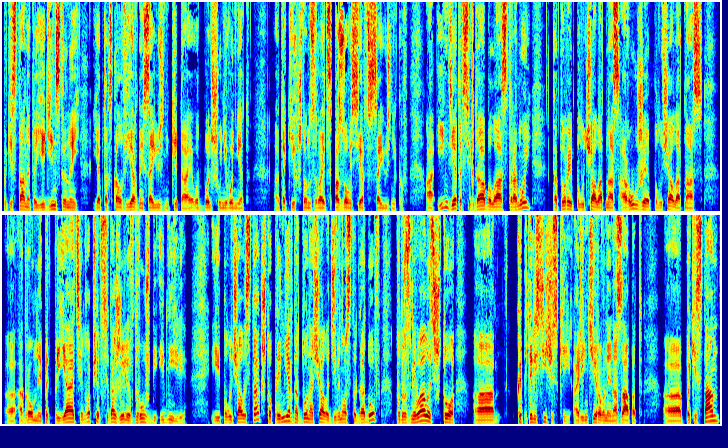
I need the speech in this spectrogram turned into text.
Пакистан это единственный, я бы так сказал, верный союзник Китая. Вот больше у него нет а, таких, что называется, по зову сердца союзников. А Индия это всегда была страной, которая получала от нас оружие, получала от нас э, огромные предприятия. Ну, вообще всегда жили в дружбе и мире. И получалось так, что примерно до начала 90-х годов подразумевалось, что э, капиталистический, ориентированный на Запад э, Пакистан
